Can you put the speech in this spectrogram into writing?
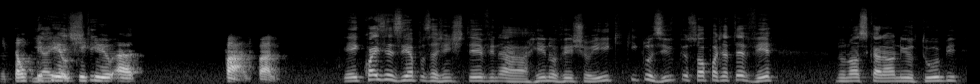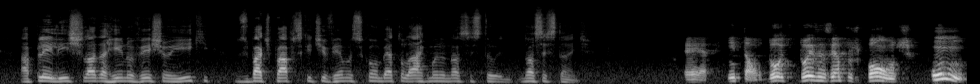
Então, o que, que, que, que, a... Fale, fale. E aí, quais exemplos a gente teve na Renovation Week, que inclusive o pessoal pode até ver no nosso canal no YouTube, a playlist lá da Renovation Week, dos bate-papos que tivemos com o Beto Largman no nosso, nosso stand. É, então, dois, dois, exemplos bons. Um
